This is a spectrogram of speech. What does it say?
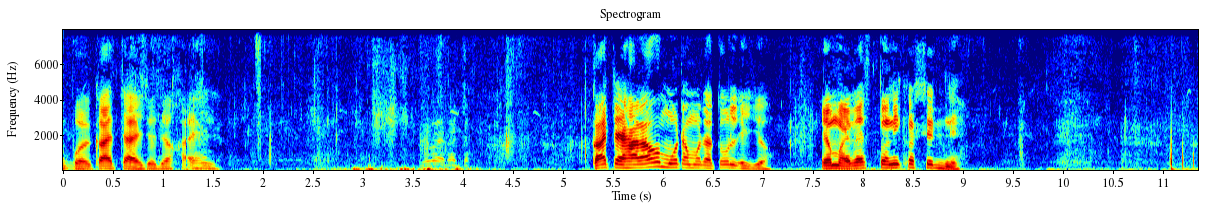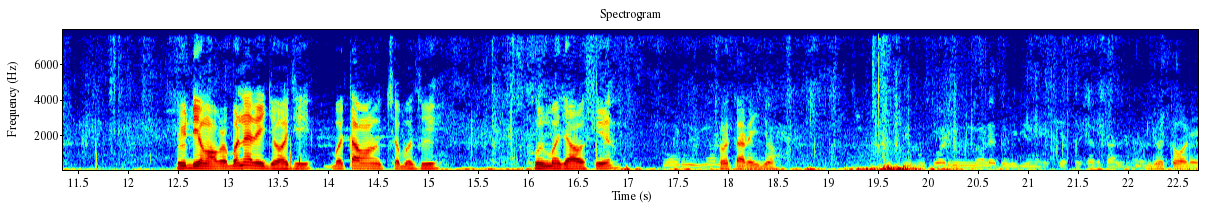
ઉપર કાચા જો દેખાય ને. કાચા હારા હો, મોટા મોટા તો લઈ જાઓ. એમાં રસ્તો નીકળશે જ ને વિડીયોમાં આપણે બનાવી રહીજો હજી. બતાવવાનું જ છે બધું ફૂલ મજા આવશે. જોતા રહીજો. જો તોડે.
